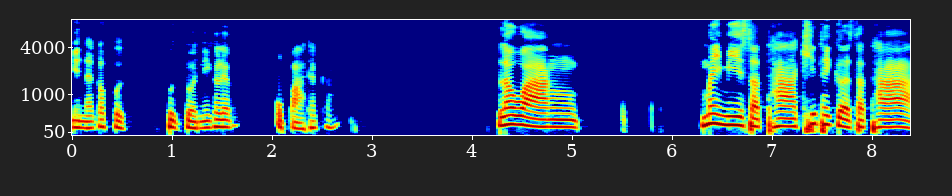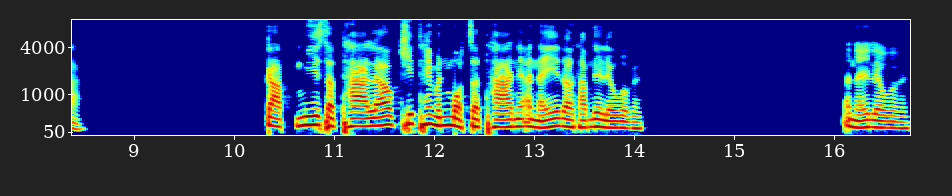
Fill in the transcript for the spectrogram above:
นี่นะก็ฝึกฝึกตัวนี้เขาเรียกอุปาทกะระหว่างไม่มีศรัทธาคิดให้เกิดศรัทธา กับมีศรัทธาแล้วคิดให้มันหมดศรัทธาเนี่ยอันไหนเราทำได้เร็วกว่ากัน อันไหนเร็วกว่ากัน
